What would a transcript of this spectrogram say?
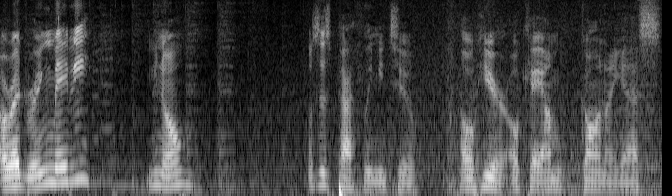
A red ring, maybe? You know. What's this path lead me to? Oh, here. Okay, I'm gone, I guess.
